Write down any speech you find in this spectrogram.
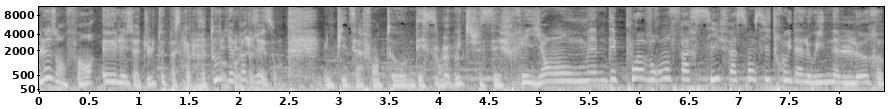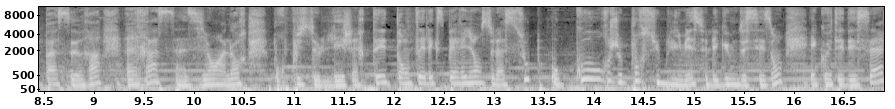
les enfants et les adultes parce qu'après tout, il n'y a pas de raison. Une pizza fantôme, des sandwichs effrayants ou même des poivrons farcis façon citrouille d'Halloween, le repas sera rassasiant. Alors, pour plus de légèreté, tentez l'expérience de la soupe aux courges pour sublimer ce légume de saison. Et côté dessert,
